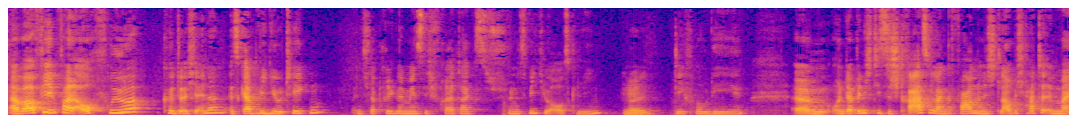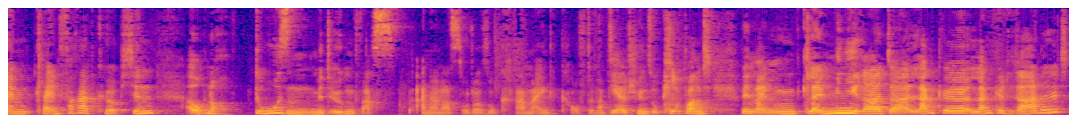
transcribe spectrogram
Aber auf jeden Fall auch früher, könnt ihr euch erinnern, es gab Videotheken. Ich habe regelmäßig freitags schönes Video ausgeliehen, oder DVD. Ähm, und da bin ich diese Straße lang gefahren und ich glaube, ich hatte in meinem kleinen Fahrradkörbchen auch noch Dosen mit irgendwas, Ananas oder so Kram eingekauft und habe die halt schön so klappernd mit meinem kleinen Minirad da lang, lang geradelt.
